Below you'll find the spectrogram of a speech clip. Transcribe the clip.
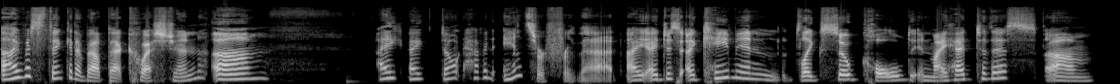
I was thinking about that question. Um, I I don't have an answer for that. I, I just I came in like so cold in my head to this. Um,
